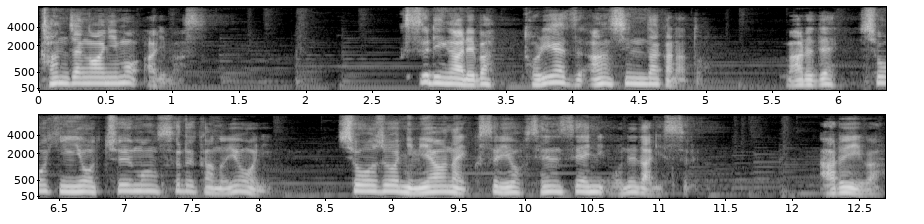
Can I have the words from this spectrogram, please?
患者側にもあります。薬があればとりあえず安心だからと、まるで商品を注文するかのように症状に見合わない薬を先生におねだりする。あるいは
